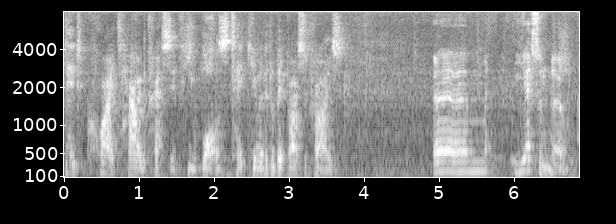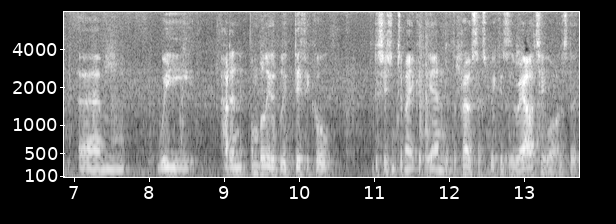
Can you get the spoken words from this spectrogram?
did quite how impressive he was take you a little bit by surprise? Um, yes and no. Um, we had an unbelievably difficult decision to make at the end of the process because the reality was that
